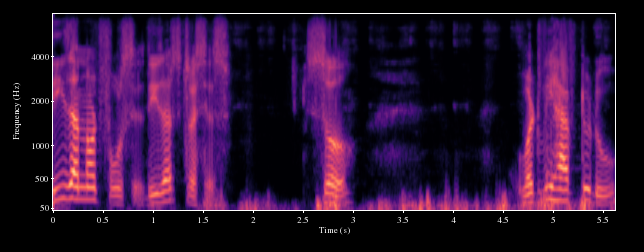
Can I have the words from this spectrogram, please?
these are not forces these are stresses. So what we have to do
